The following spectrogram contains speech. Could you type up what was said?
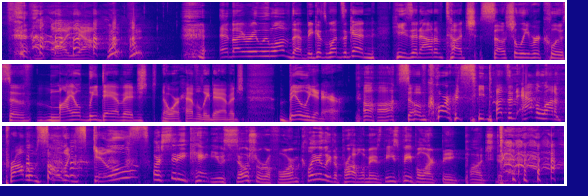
uh, yeah. And I really love that because once again, he's an out of touch, socially reclusive, mildly damaged or heavily damaged billionaire. Uh-huh. So of course he doesn't have a lot of problem solving skills. Our city can't use social reform. Clearly, the problem is these people aren't being punched enough.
